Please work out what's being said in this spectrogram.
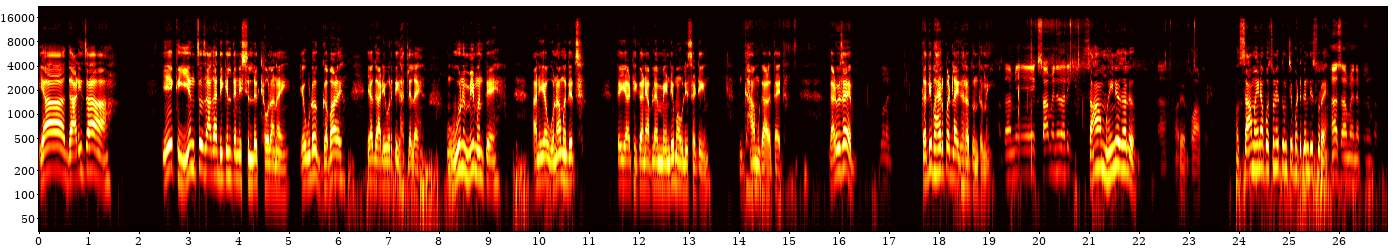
या गाडीचा एक इंच जागा देखील त्यांनी शिल्लक ठेवला नाही. एवढं गबाळ या गाडीवरती घातलेलं आहे. ऊन मी म्हणते आणि या उन्हामध्येच ते या ठिकाणी आपल्या मेंढी माऊलीसाठी घाम गाळत आहेत गाडवे साहेब बोला. कधी बाहेर पडलाय घरातून तुम्ही? आता आम्ही एक सहा महिने झाले सहा महिने झालं. अरे बापरे. मग सहा महिन्यापासून तुमची भटकंती सुरू आहे? हा सहा महिन्यापासून भट-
